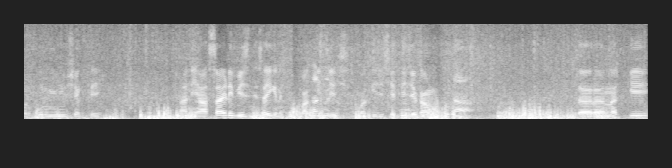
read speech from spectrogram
भरपूर मिळू शकते. आणि हा साईड बिझनेस आहे की नाही? बाकीचे बाकीचे शेतीचे काम तर नक्की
